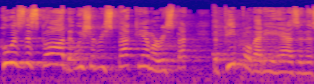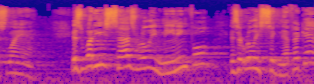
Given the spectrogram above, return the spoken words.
Who is this God that we should respect him or respect the people that he has in this land? Is what he says really meaningful? Is it really significant?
